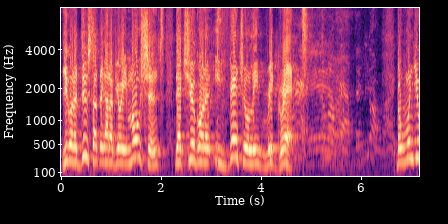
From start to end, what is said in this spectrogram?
You're going to do something out of your emotions that you're going to eventually regret. But when you are.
